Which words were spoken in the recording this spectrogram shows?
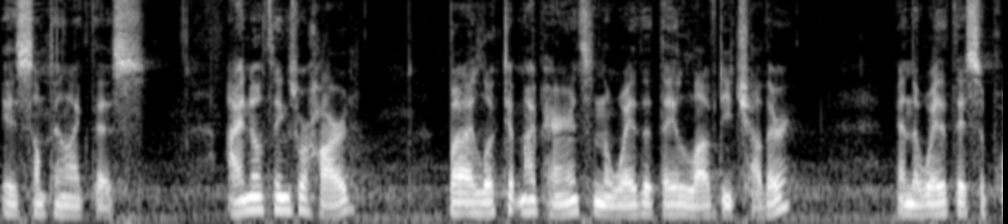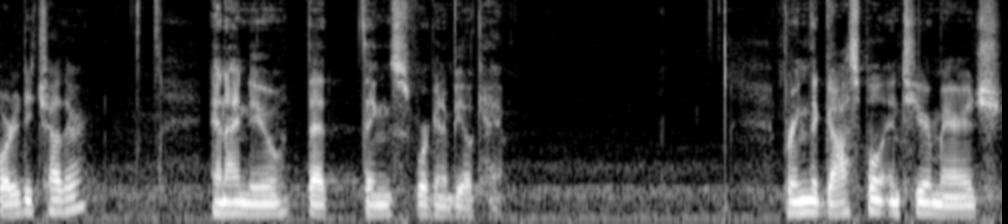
is something like this I know things were hard, but I looked at my parents and the way that they loved each other and the way that they supported each other, and I knew that things were going to be okay. Bring the gospel into your marriage,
